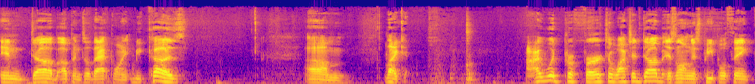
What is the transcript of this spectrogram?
in dub up until that point because, um, like I would prefer to watch a dub as long as people think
